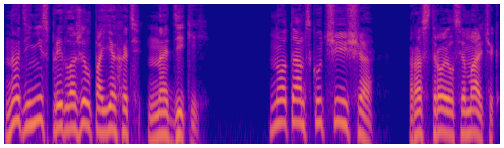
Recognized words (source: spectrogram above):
но Денис предложил поехать на Дикий. «Но там скучища!» — расстроился мальчик.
